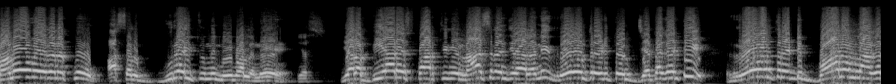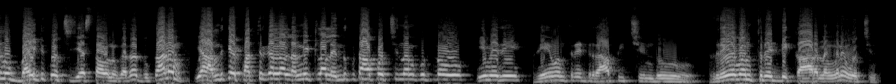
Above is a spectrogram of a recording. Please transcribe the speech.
మనోవేదనకు అసలు గురైతుంది నీ వల్లనే. ఇలా బీఆర్ఎస్ పార్టీని నాశనం చేయాలని రేవంత్ రెడ్డితో జతగట్టి రేవంత్ రెడ్డి బాణం లాగా నువ్వు బయటకు వచ్చి చేస్తావు కదా దుకాణం. ఇలా అందుకే పత్రికలలో అన్నిట్లలో ఎందుకు టాప్ వచ్చింది అనుకుంటున్నావు ఈమెది రేవంత్ రెడ్డి రాపిచ్చిండు. రేవంత్ రెడ్డి కారణంగానే వచ్చింది.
